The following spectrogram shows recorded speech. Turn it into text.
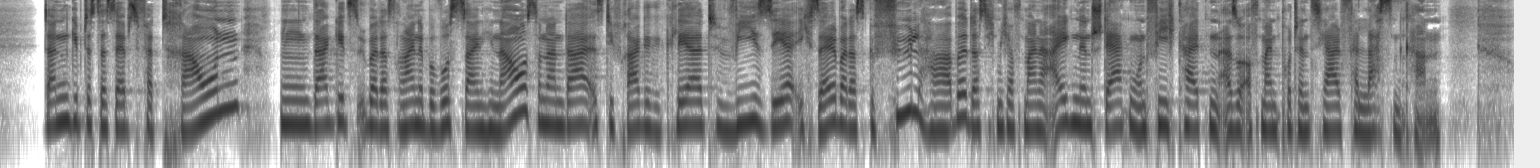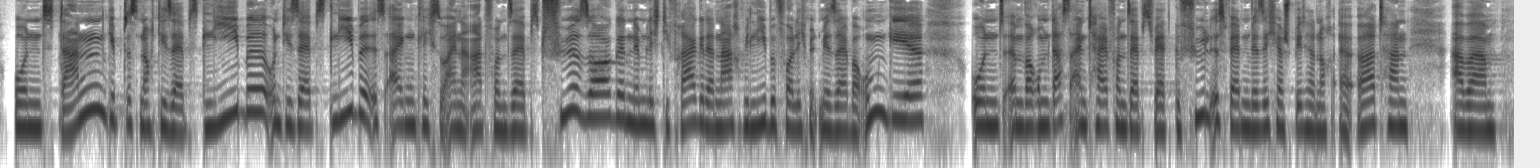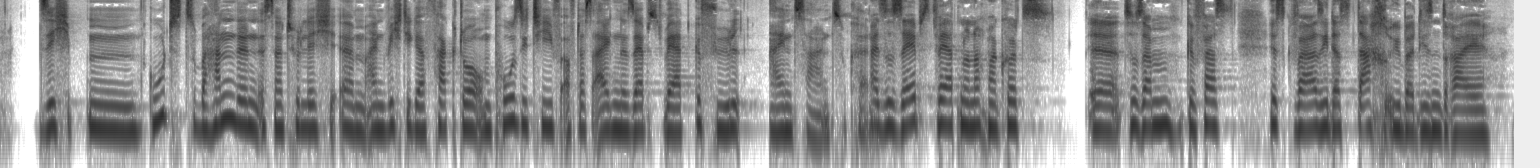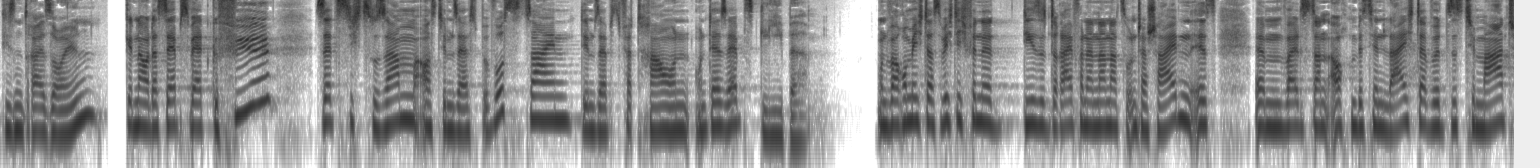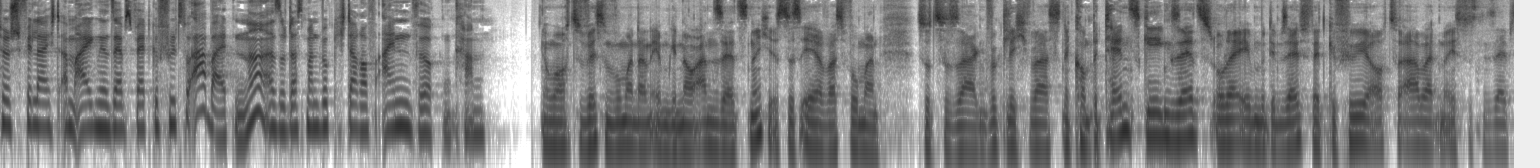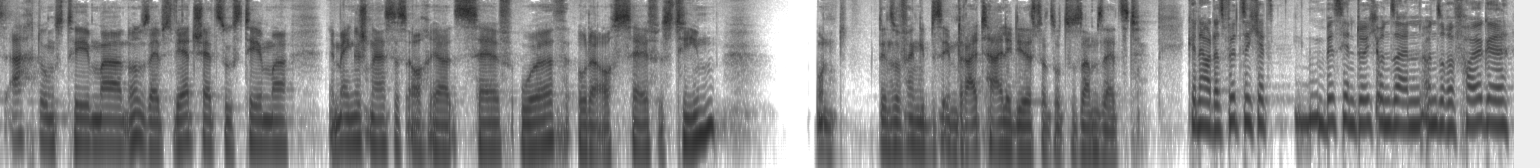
Dann gibt es das Selbstvertrauen. Hm, da geht's über das reine Bewusstsein hinaus, sondern da ist die Frage geklärt, wie sehr ich selber das Gefühl habe, dass ich mich auf meine eigenen Stärken und Fähigkeiten, also auf mein Potenzial verlassen kann. Und dann gibt es noch die Selbstliebe und die Selbstliebe ist eigentlich so eine Art von Selbstfürsorge, nämlich die Frage danach, wie liebevoll ich mit mir selber umgehe und ähm, warum das ein Teil von Selbstwertgefühl ist, werden wir sicher später noch erörtern. Aber sich ähm, gut zu behandeln, ist natürlich ähm, ein wichtiger Faktor, um positiv auf das eigene Selbstwertgefühl einzahlen zu können. Also Selbstwert nur noch mal kurz äh, zusammengefasst ist quasi das Dach über diesen drei diesen drei Säulen. Genau, das Selbstwertgefühl setzt sich zusammen aus dem Selbstbewusstsein, dem Selbstvertrauen und der Selbstliebe. Und warum ich das wichtig finde, diese drei voneinander zu unterscheiden, ist, ähm, weil es dann auch ein bisschen leichter wird, systematisch vielleicht am eigenen Selbstwertgefühl zu arbeiten. Ne? Also dass man wirklich darauf einwirken kann. Um auch zu wissen, wo man dann eben genau ansetzt, nicht? Ist es eher was, wo man sozusagen wirklich was, eine Kompetenz gegensetzt oder eben mit dem Selbstwertgefühl ja auch zu arbeiten? Ist es ein Selbstachtungsthema, ne? Selbstwertschätzungsthema? Im Englischen heißt es auch ja Self-Worth oder auch Self-Esteem. Und insofern gibt es eben drei Teile, die das dann so zusammensetzt. Genau, das wird sich jetzt ein bisschen durch unseren, unsere Folge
